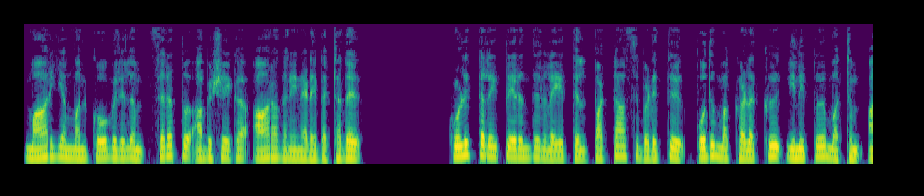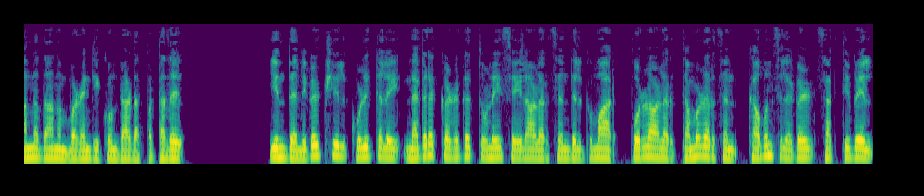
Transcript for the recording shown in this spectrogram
மாரியம்மன் கோவிலிலும் சிறப்பு அபிஷேக ஆராதனை நடைபெற்றது. குளித்தலை பேருந்து நிலையத்தில் பட்டாசு வெடித்து பொதுமக்களுக்கு இனிப்பு மற்றும் அன்னதானம் வழங்கி கொண்டாடப்பட்டது. இந்த நிகழ்ச்சியில் குளித்தலை நகரக் கழக துணை செயலாளர் செந்தில்குமார் பொருளாளர் தமிழரசன் கவுன்சிலர்கள் சக்திவேல்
